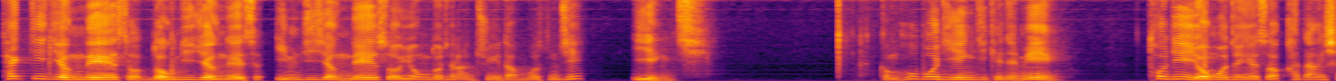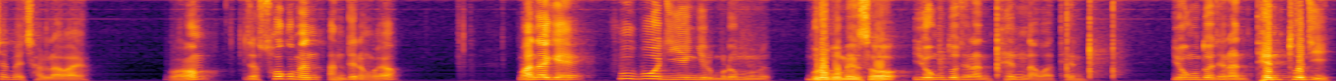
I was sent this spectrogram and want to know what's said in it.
택지 지역 내에서 농지 지역 내에서 임지 지역 내에서 용도 전환 중이다. 무슨지 이행지. 그럼 후보지 이행지 개념이 토지 용어 중에서 가장 시험에 잘 나와요. 그럼 이제 속으면 안 되는 거야. 만약에 후보지 이행지를 물어보면, 물어보면서 용도 전환 된 나와 된 용도 전환 된 토지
